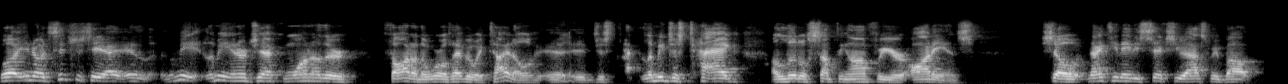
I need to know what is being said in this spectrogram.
Well, you know, it's interesting. I, let me let me interject one other thought on the world heavyweight title, it, it just let me just tag a little something on for your audience. So 1986, you asked me about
